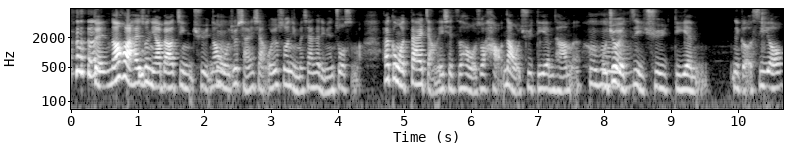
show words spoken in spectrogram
对，然后后来他就说你要不要进去，然后我就想一想，我就说你们现在在里面做什么？他跟我大概讲了一些之后，我说好，那我去 DM 他们，我就也自己去 DM 那个 CEO，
